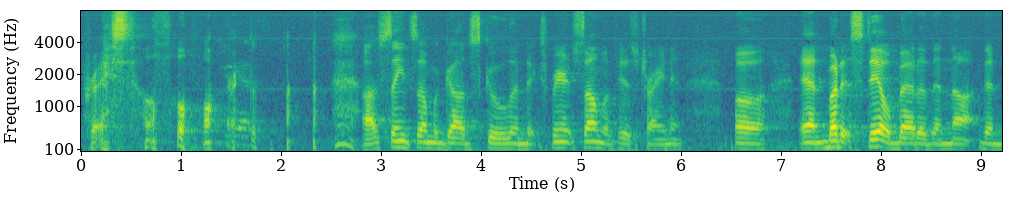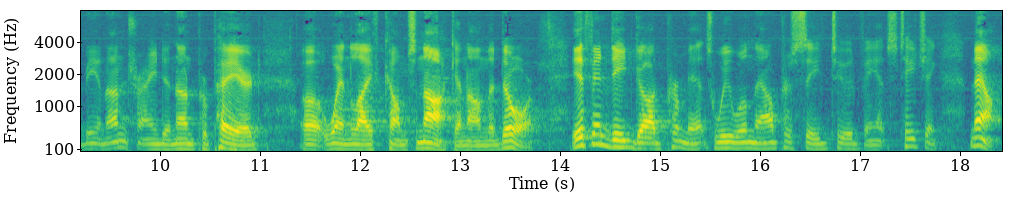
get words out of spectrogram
Praise the Lord. I've seen some of God's school and experienced some of His training. Uh, and, but it's still better than, not, than being untrained and unprepared uh, when life comes knocking on the door. If indeed God permits, we will now proceed to advanced teaching. Now,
